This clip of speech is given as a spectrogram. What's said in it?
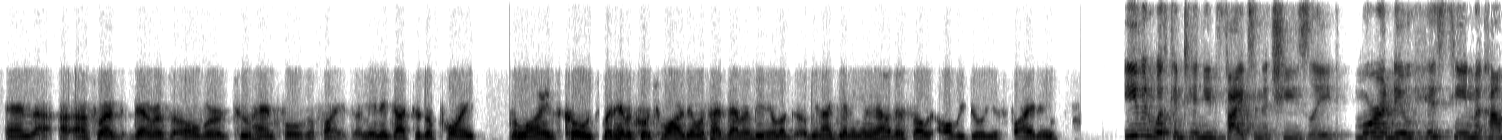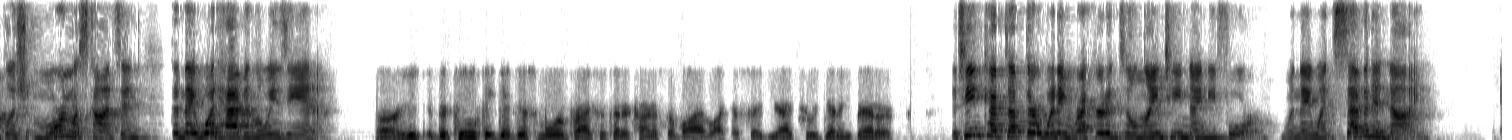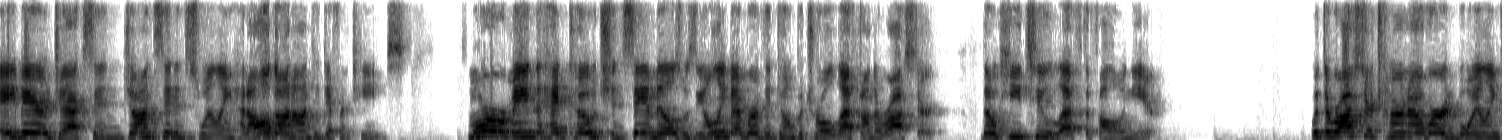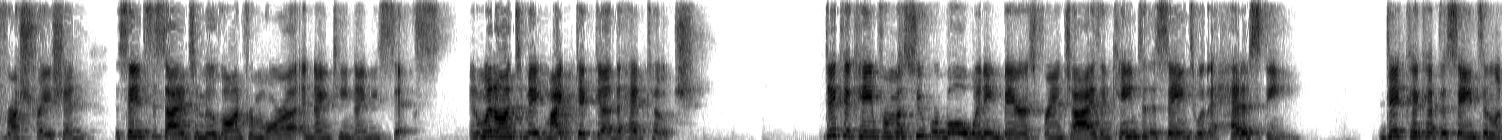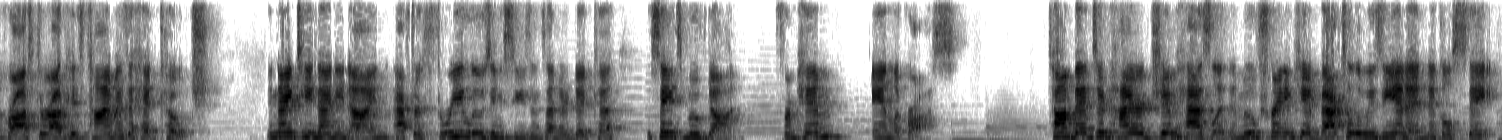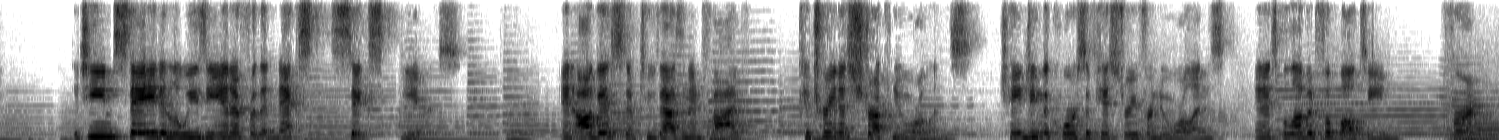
and uh, I swear there was over two handfuls of fights. I mean, it got to the point the Lions coach, but him and Coach Mora, they almost had to have a meeting. Look, we're not getting any out of this. All, all we're doing is fighting. Even with continued fights in the Cheese League, Mora knew his team accomplished more in Wisconsin than they would have in Louisiana. Uh, he, the team could get just more in practice instead of trying to survive. Like I said, you're actually getting better. The team kept up their winning record until 1994, when they went seven and nine. Hebert, Jackson, Johnson, and Swilling had all gone on to different teams. Mora remained the head coach, and Sam Mills was the only member of the Dome Patrol left on the roster, though he too left the following year. With the roster turnover and boiling frustration, the Saints decided to move on from Mora in 1996 and went on to make Mike Ditka the head coach. Ditka came from a Super Bowl winning Bears franchise and came to the Saints with a head of steam. Ditka kept the Saints in La Crosse throughout his time as a head coach. In 1999, after three losing seasons under Ditka, the Saints moved on from him and La Crosse. Tom Benson hired Jim Haslett and moved training camp back to Louisiana in Nicholls State. The team stayed in Louisiana for the next six years. In August of 2005, Katrina struck New Orleans, changing the course of history for New Orleans and its beloved football team forever.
